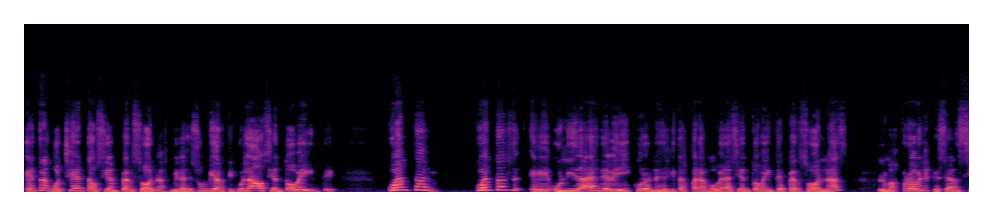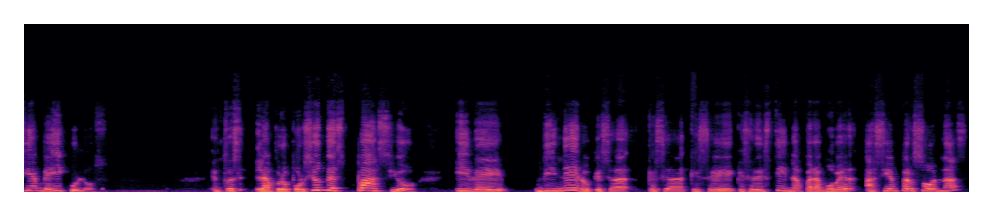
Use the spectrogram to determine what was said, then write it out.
entran 80 o 100 personas. Mira, si es un biarticulado, 120. ¿Cuántas, cuántas eh, unidades de vehículos necesitas para mover a 120 personas? Lo más probable es que sean 100 vehículos. Entonces, la proporción de espacio y de dinero que, se, destina para mover a 100 personas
